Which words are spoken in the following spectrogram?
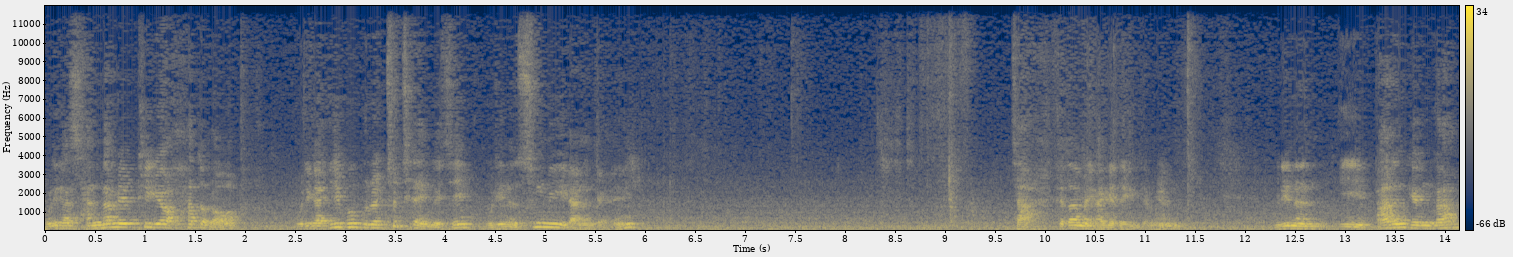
우리가 상담에 필요하도록 우리가 일부분을 추출한 것이 우리는 숙명이라는 거예요. 자, 그 다음에 가게 되게 되면 우리는 이 바른경과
